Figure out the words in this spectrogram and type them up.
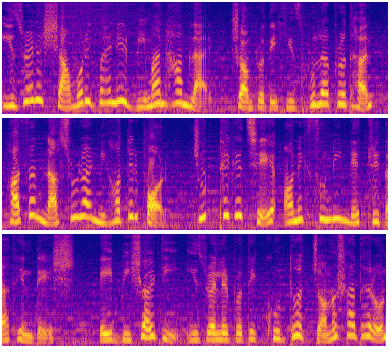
ইসরায়েলের সামরিক বাহিনীর বিমান হামলায়, সম্প্রতি হিজবুল্লাহ প্রধান হাসান নাসরুল্লাহ নিহতের পর চুপ থেকেছে অনেক সুন্নি নেতৃত্বাধীন দেশ। এই বিষয়টি ইসরায়েলের প্রতি ক্ষুব্ধ জনসাধারণ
